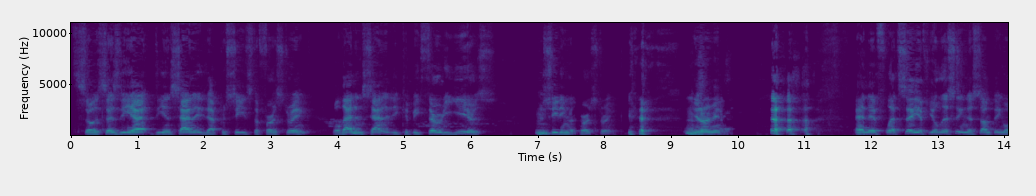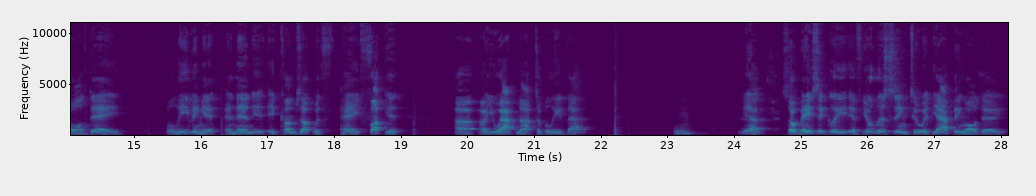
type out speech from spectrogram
So it says the the insanity that precedes the first drink. Well, that insanity could be thirty years preceding the first drink. you know what I mean? and if let's say if you're listening to something all day, believing it, and then it, it comes up with, "Hey, fuck it," uh, are you apt not to believe that? Yeah. So basically, if you're listening to it yapping all day,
